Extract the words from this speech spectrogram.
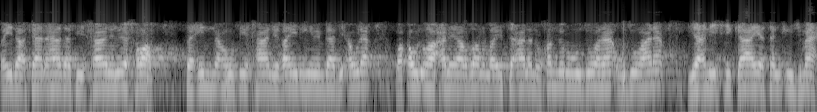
فإذا كان هذا في حال الإحرام فإنه في حال غيره من باب أولى. وقولها عليه رضوان الله تعالى نخمر وجوهنا, وجوهنا يعني حكاية الإجماع.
